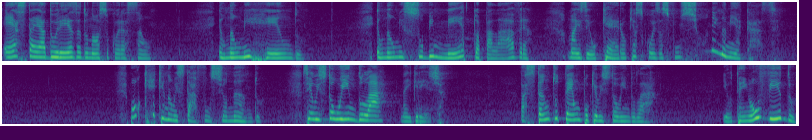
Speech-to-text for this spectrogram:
Esta é a dureza do nosso coração. Eu não me rendo, eu não me submeto à palavra, mas eu quero que as coisas funcionem na minha casa. Por que, que não está funcionando? Se eu estou indo lá na igreja. Faz tanto tempo que eu estou indo lá. Eu tenho ouvido.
